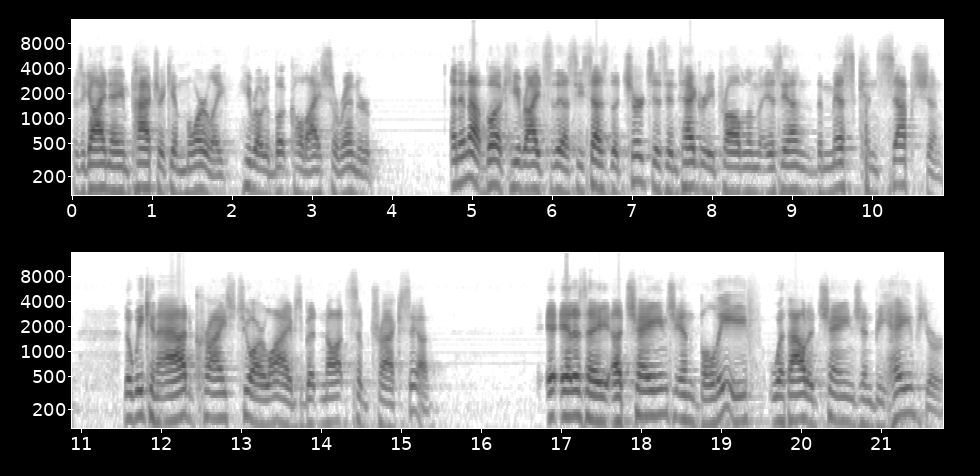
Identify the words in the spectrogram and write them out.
There's a guy named Patrick M. Morley. He wrote a book called I Surrender. And in that book, he writes this He says, The church's integrity problem is in the misconception that we can add Christ to our lives but not subtract sin. It, it is a, a change in belief without a change in behavior.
